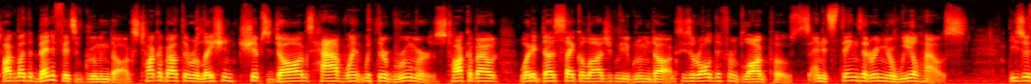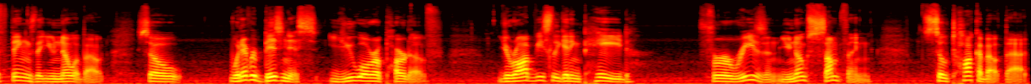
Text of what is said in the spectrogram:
talk about the benefits of grooming dogs, talk about the relationships dogs have with their groomers, talk about what it does psychologically to groom dogs. These are all different blog posts, and it's things that are in your wheelhouse. These are things that you know about. So, whatever business you are a part of, you're obviously getting paid for a reason. You know something. So, talk about that.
